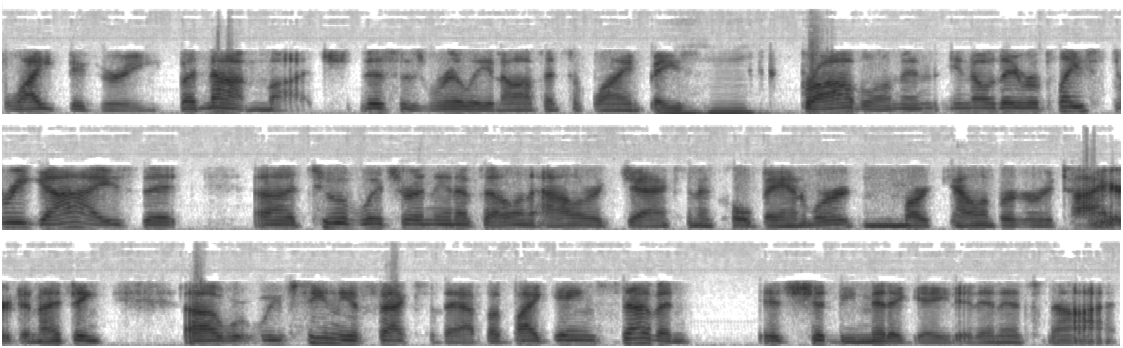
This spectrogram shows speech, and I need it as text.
slight degree, but not much. This is really an offensive line based mm-hmm. problem, and you know they replaced three guys that uh, two of which are in the NFL, and Alaric Jackson and Cole Banwart and Mark Kallenberger retired. And I think uh, we've seen the effects of that. But by game seven, it should be mitigated, and it's not.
